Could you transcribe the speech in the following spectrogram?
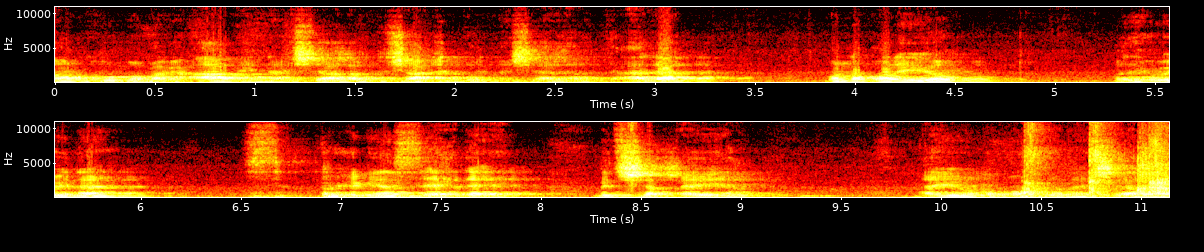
waanu ku magacaabaynaa insha allah ku shaacin doona insha allahu tacaala ma noqonayo madaxweyne ku-xigeen seexde eh mid shaqeeya ayuu noqon doonaa insha allah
